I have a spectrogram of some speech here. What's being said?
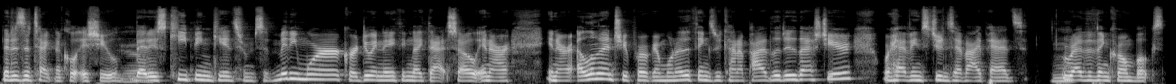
that is a technical issue yeah. that is keeping kids from submitting work or doing anything like that. So in our in our elementary program, one of the things we kind of piloted last year, we're having students have iPads mm. rather than Chromebooks.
